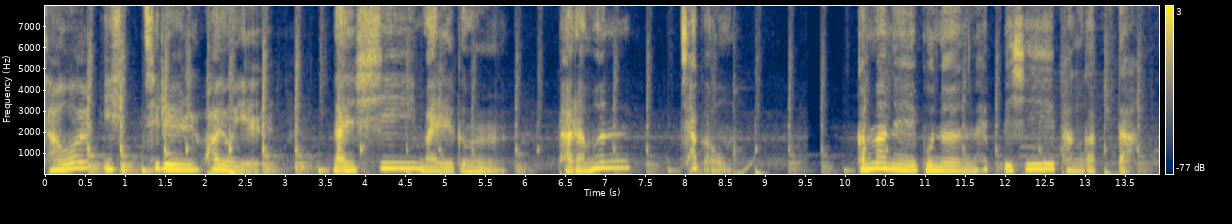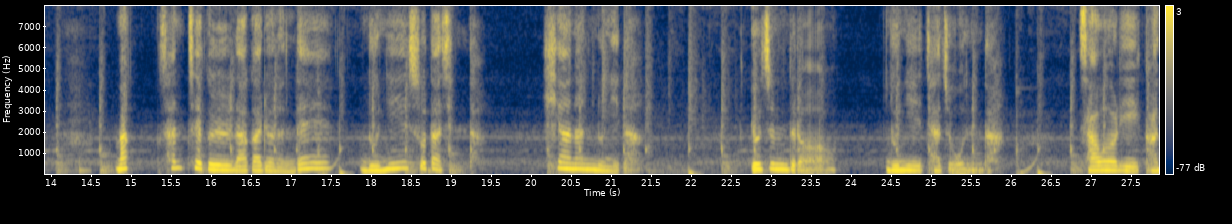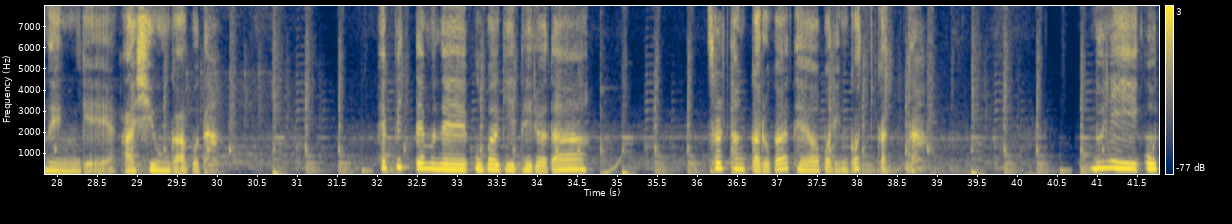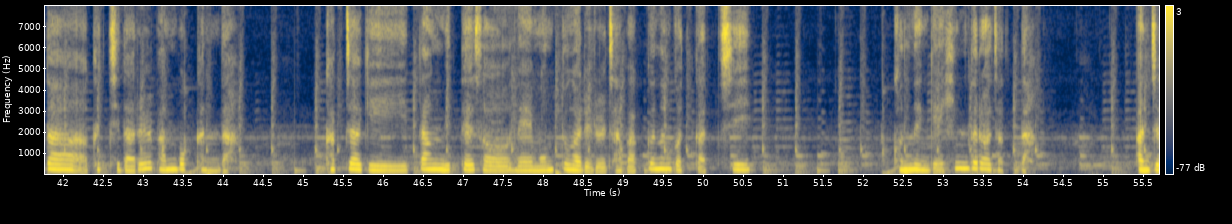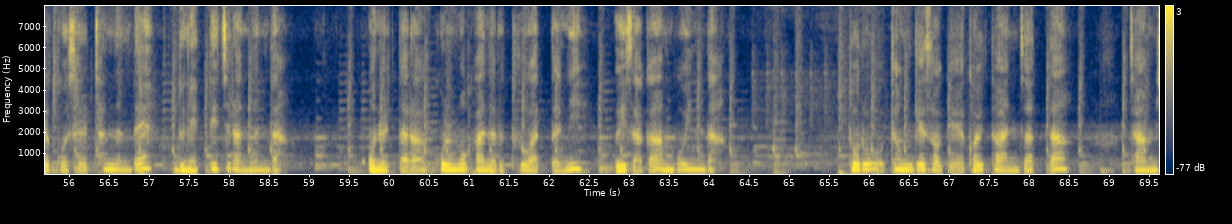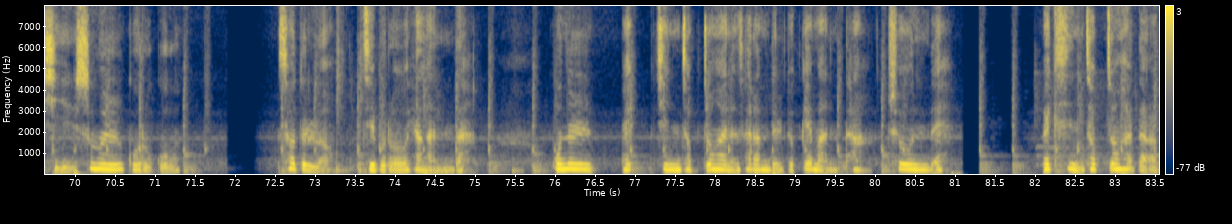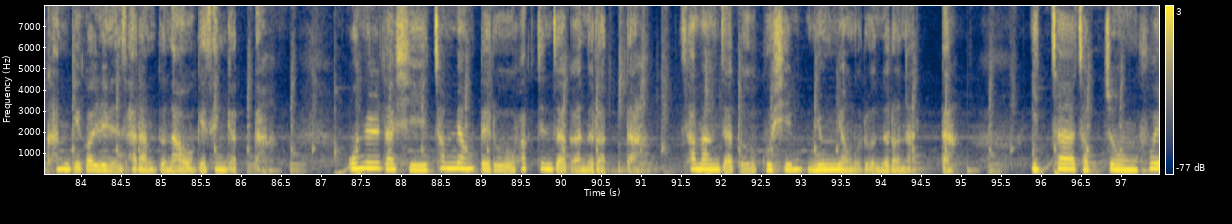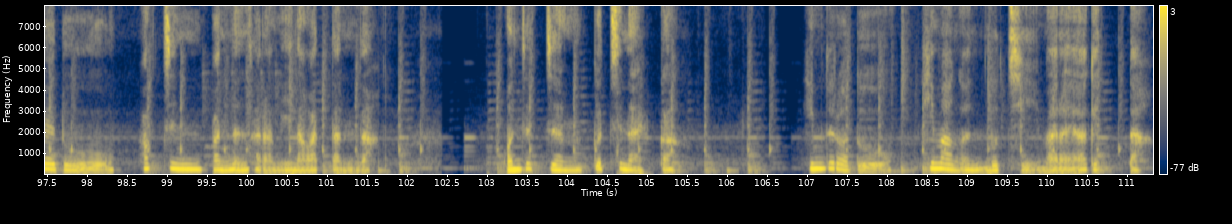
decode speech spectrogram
4월 27일 화요일 날씨 맑음 바람은 차가움. 간만에 보는 햇빛이 반갑다. 막 산책을 나가려는데 눈이 쏟아진다. 희한한 눈이다. 요즘 들어 눈이 자주 온다 4월이 가는 게 아쉬운가 보다. 햇빛 때문에 우박이 되려다 설탕가루가 되어버린 것 같다. 눈이 오다 그치다를 반복한다. 갑자기 땅 밑에서 내 몸뚱아리를 잡아 끄는 것 같이 걷는 게 힘들어졌다. 앉을 곳을 찾는데 눈에 띄질 않는다. 오늘따라 골목 안으로 들어왔더니 의자가 안 보인다. 도로 경계석에 걸터 앉았다. 잠시 숨을 고르고 서둘러 집으로 향한다. 오늘 백신 접종하는 사람들도 꽤 많다. 추운데 백신 접종하다 감기 걸리는 사람도 나오게 생겼다. 오늘 다시 1000명대로 확진자가 늘었다. 사망자도 96명으로 늘어났다. 2차 접종 후에도 확진 받는 사람이 나왔단다. 언제쯤 끝이 날까? 힘들어도 희망은 놓지 말아야겠다.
